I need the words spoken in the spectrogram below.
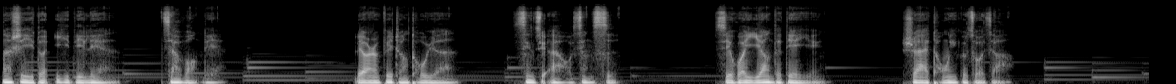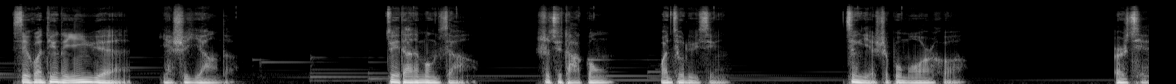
那是一段异地恋加网恋，两人非常投缘，兴趣爱好相似，喜欢一样的电影，是爱同一个作家，喜欢听的音乐也是一样的。最大的梦想是去打工、环球旅行，竟也是不谋而合。而且，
